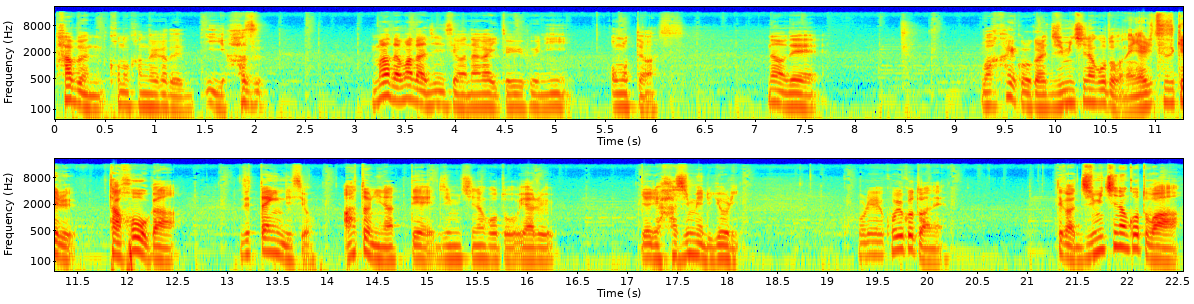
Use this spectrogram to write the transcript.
多分この考え方でいいはず。まだまだ人生は長いというふうに思ってます。なので、若い頃から地道なことをねやり続けるた方が絶対いいんですよ。後になって地道なことをやる。やり始めるより。これこういうことはねてか地道なことは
